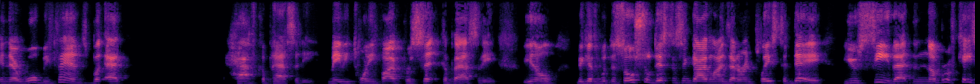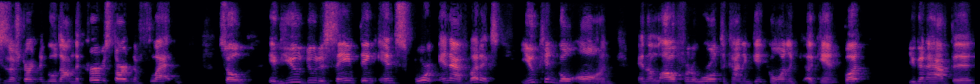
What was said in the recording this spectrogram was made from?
and there will be fans, but at half capacity, maybe 25% capacity, you know, because with the social distancing guidelines that are in place today, you see that the number of cases are starting to go down. The curve is starting to flatten. So if you do the same thing in sport, in athletics, you can go on and allow for the world to kind of get going again. But you're going to have to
